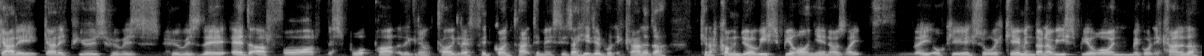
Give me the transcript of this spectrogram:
Gary Gary Hughes, who was who was the editor for the sport part of the Greenock Telegraph, had contacted me. He says, "I hear you're going to Canada. Can I come and do a wee spiel on you?" And I was like, "Right, okay." So we came and done a wee spiel on me going to Canada.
